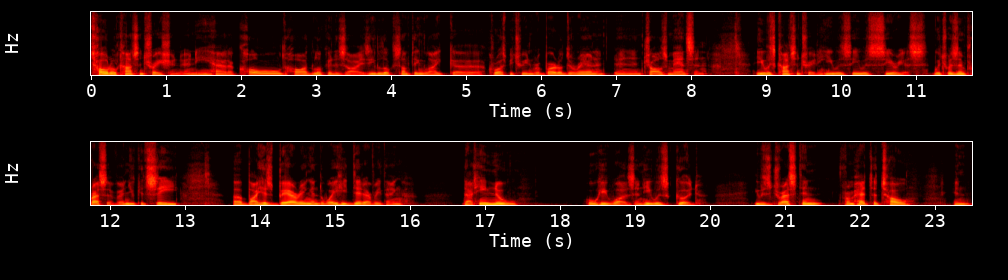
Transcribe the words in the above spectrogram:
total concentration. And he had a cold, hard look in his eyes. He looked something like uh, a cross between Roberto Duran and, and, Charles Manson. He was concentrating. He was he was serious, which was impressive. And you could see uh, by his bearing and the way he did everything that he knew who he was, and he was good. He was dressed in from head to toe in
